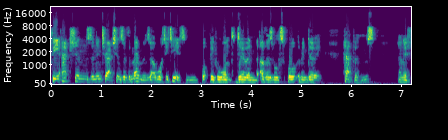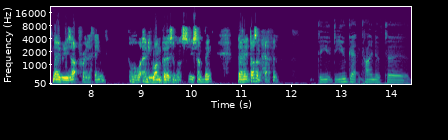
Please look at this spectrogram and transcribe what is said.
the actions and interactions of the members are what it is, and what people want to do, and others will support them in doing happens. And if nobody's up for anything, or only one person wants to do something, then it doesn't happen. Do you do you get kind of to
